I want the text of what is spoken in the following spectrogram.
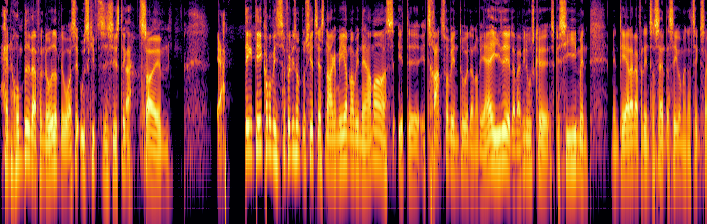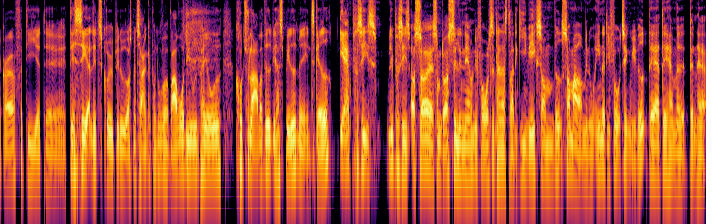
han humpede i hvert fald noget, og blev også udskiftet til sidst. Ikke? Ja. Så øhm, ja, det, det kommer vi selvfølgelig, som du siger, til at snakke mere om, når vi nærmer os et, øh, et transfervindue, eller når vi er i det, eller hvad vi nu skal, skal sige. Men, men det er da i hvert fald interessant at se, hvad man har tænkt sig at gøre, fordi at, øh, det ser lidt skrøbeligt ud, også med tanke på, nu var Vavro lige ude i periode. Krutulava ved, at vi har spillet med en skade. Ja, præcis. Lige præcis. Og så, øh, som du også selv nævnte i forhold til den her strategi, vi ikke som ved så meget om endnu. En af de få ting, vi ved, det er det her med den her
